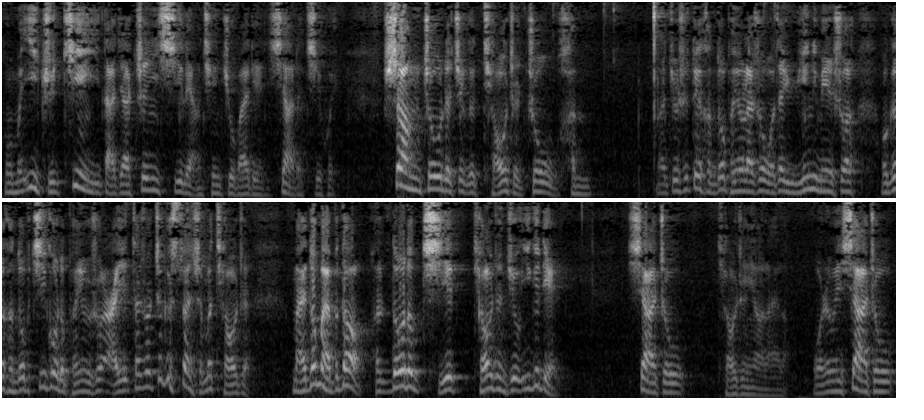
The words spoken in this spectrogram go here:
我们一直建议大家珍惜两千九百点下的机会。上周的这个调整，周五很啊，就是对很多朋友来说，我在语音里面也说了，我跟很多机构的朋友说，哎，他说这个算什么调整，买都买不到。很多的企业调整只有一个点，下周调整要来了。我认为下周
